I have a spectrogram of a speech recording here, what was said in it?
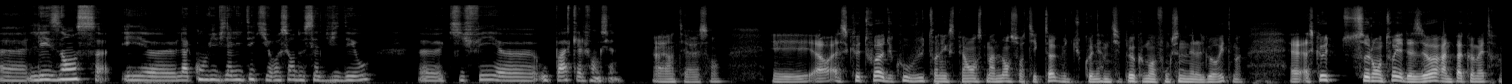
euh, l'aisance et euh, la convivialité qui ressort de cette vidéo euh, qui fait ou pas qu'elle fonctionne. Ah, intéressant. Et alors, est-ce que toi, du coup, vu ton expérience maintenant sur TikTok, vu que tu connais un petit peu comment fonctionne l'algorithme, est-ce que selon toi, il y a des erreurs à ne pas commettre?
